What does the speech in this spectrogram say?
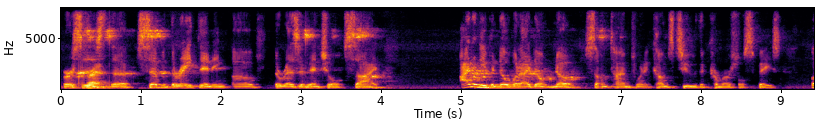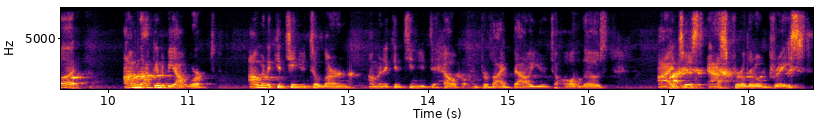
versus right. the seventh or eighth inning of the residential side. I don't even know what I don't know sometimes when it comes to the commercial space, but I'm not going to be outworked. I'm going to continue to learn. I'm going to continue to help and provide value to all those. I just ask for a little grace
